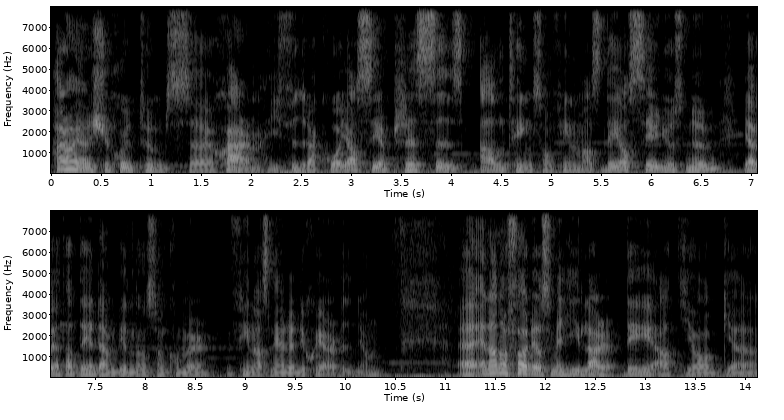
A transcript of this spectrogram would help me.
här har jag en 27-tums eh, skärm i 4K. Jag ser precis allting som filmas. Det jag ser just nu, jag vet att det är den bilden som kommer finnas när jag redigerar videon. Eh, en annan fördel som jag gillar, det är att jag eh,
